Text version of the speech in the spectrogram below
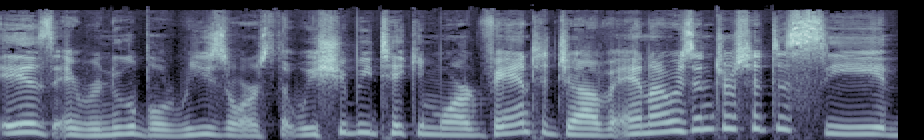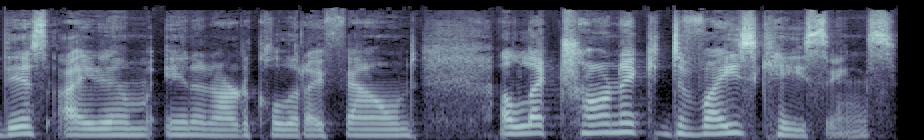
is a renewable resource that we should be taking more advantage of. And I was interested to see this item in an article that I found electronic device casings.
